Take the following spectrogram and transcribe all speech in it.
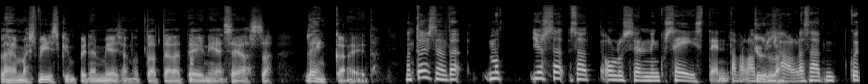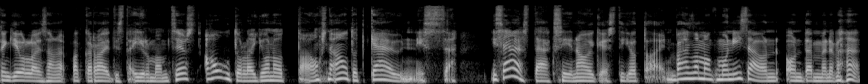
lähemmäksi 50 mies jonottaa täällä teinien seassa lenkkareita. Mutta toisaalta, mut jos sä, sä oot ollut siellä niinku seisten tavallaan Kyllä. pihalla, sä oot nyt kuitenkin jollain vaikka raitista ilmaa, mutta se jos autolla jonottaa, onko ne autot käynnissä, niin säästääkö siinä oikeasti jotain? Vähän sama kuin mun isä on, on tämmöinen vähän,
